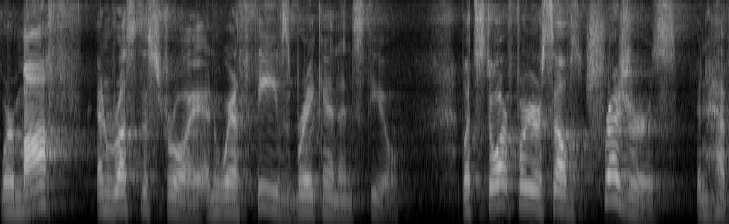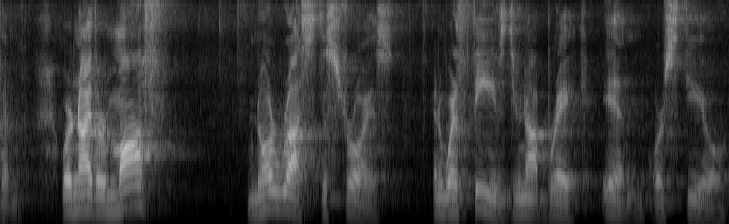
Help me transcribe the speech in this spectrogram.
where moth and rust destroy and where thieves break in and steal but store up for yourselves treasures in heaven, where neither moth nor rust destroys, and where thieves do not break in or steal.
